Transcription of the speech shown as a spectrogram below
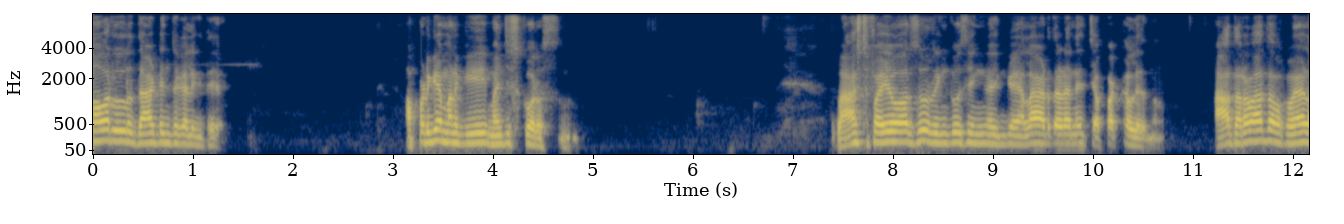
ఓవర్లు దాటించగలిగితే అప్పటికే మనకి మంచి స్కోర్ వస్తుంది. Last five overs Rinku Singh ఇంకా ఎలా ఆడతాడనేది చెప్పక్కర్లేదు మనం. ఆ తర్వాత ఒకవేళ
